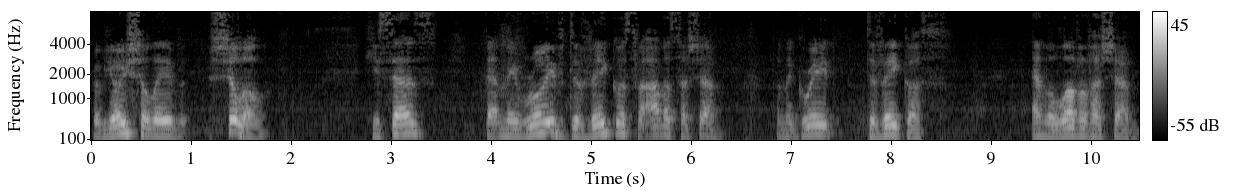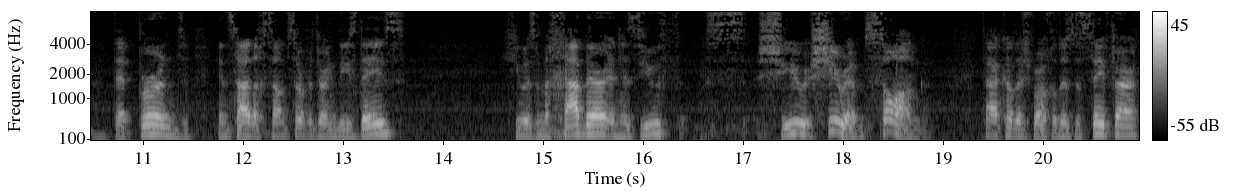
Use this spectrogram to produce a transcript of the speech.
Rabbi Yoshalev Shilal. He says that Meroiv Devekos Va'avas Hashem, from the great Devekos and the love of Hashem that burned inside the Chassam Sofer during these days, he was mechaber in his youth shir, shirim, song, to HaKadosh Baruch Hu. There's a Sefer,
